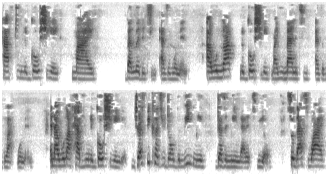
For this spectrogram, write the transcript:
have to negotiate my validity as a woman. I will not negotiate my humanity as a black woman. and I will not have you negotiate it. Just because you don't believe me doesn't mean that it's real. So that's why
